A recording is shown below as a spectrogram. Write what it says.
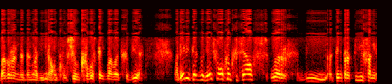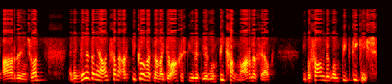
bibberende ding wat hier aankom. So kom ons kyk maar wat gebeur. Maar dit is ek wil jy vanoggend gesels oor die temperatuur van die aarde en so aan. En ek doen dit aan die hand van 'n artikel wat na my toe aangestuur is deur oom Piet van Marleveld, die befaamde oom Piet Kiekies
